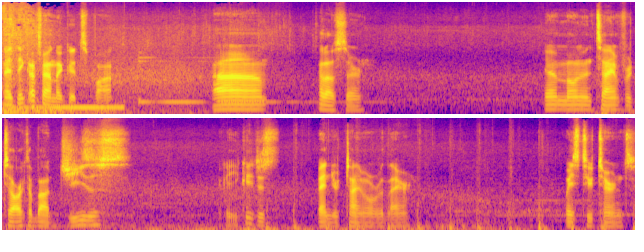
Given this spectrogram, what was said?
I think I found a good spot. Um, hello sir. A moment in time for talk about Jesus? Okay, you could just spend your time over there. Waste two turns.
